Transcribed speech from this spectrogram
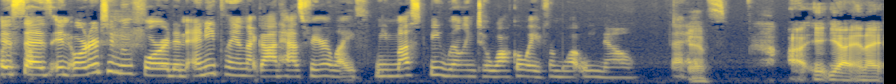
It says, In order to move forward in any plan that God has for your life, we must be willing to walk away from what we know that yeah. hits. Yeah, and I,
